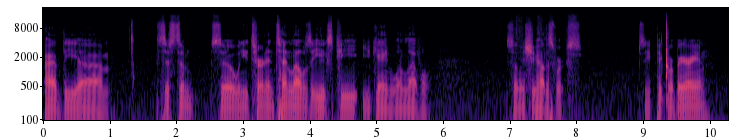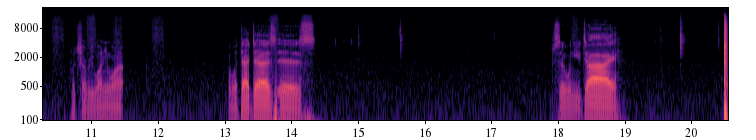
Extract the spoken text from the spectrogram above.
I have the um, system. So when you turn in 10 levels of EXP, you gain one level. So let me show you how this works. So you pick Barbarian, whichever one you want. And what that does is, so when you die, you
